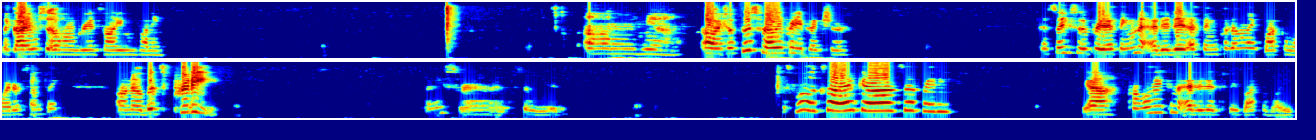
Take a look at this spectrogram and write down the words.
Like, I am so hungry, it's not even funny. Um, yeah. Oh, I took this really pretty picture. It's like so pretty. I think I'm gonna edit it. I think put it in like black and white or something. I don't know, but it's pretty. I swear, it's so weird. This what it looks like. Yeah, it's so pretty. Yeah, probably I can edit it to be black and white.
